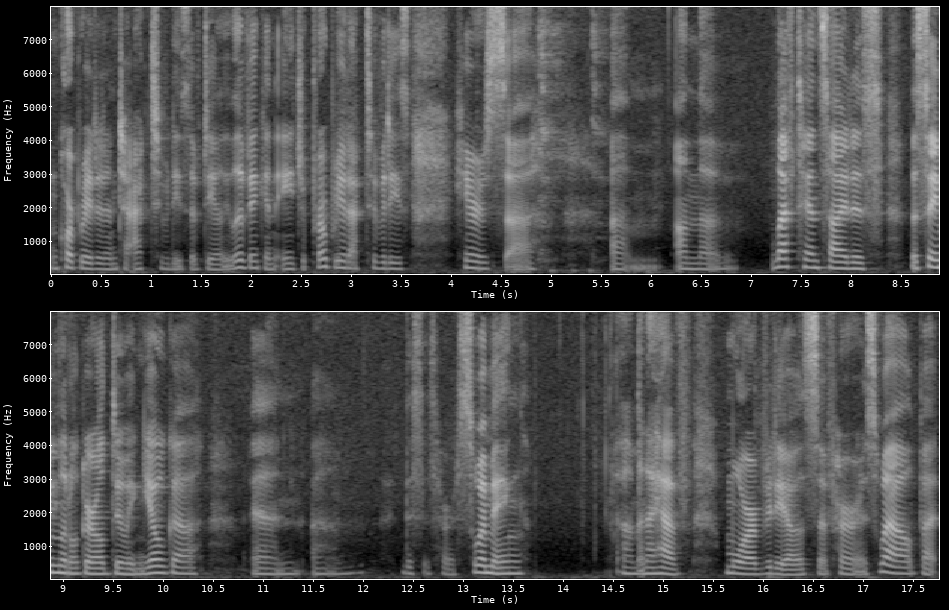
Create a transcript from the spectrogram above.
incorporated into activities of daily living and age-appropriate activities. Here's uh, um, on the left-hand side is the same little girl doing yoga, and um, this is her swimming. Um, and I have more videos of her as well, but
